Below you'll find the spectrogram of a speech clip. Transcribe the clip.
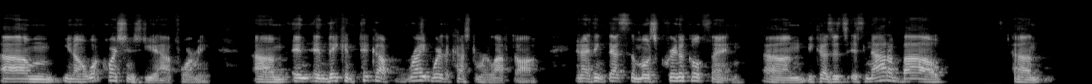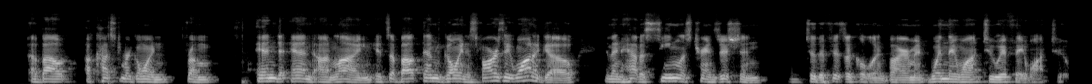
Um, you know what questions do you have for me? Um, and, and they can pick up right where the customer left off. And I think that's the most critical thing um, because it's, it's not about, um, about a customer going from end to end online. It's about them going as far as they want to go and then have a seamless transition to the physical environment when they want to, if they want to.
